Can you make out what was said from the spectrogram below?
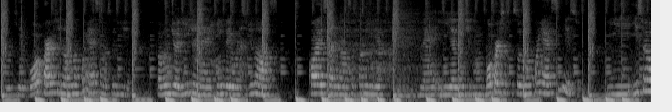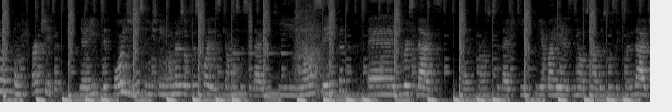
porque boa parte de nós não conhece a nossa origem. Falando de origem, né, quem veio antes de nós, qual é a história da nossa família, né? E a gente, boa parte das pessoas não conhece isso. E isso é um ponto de partida. E aí, depois disso, a gente tem inúmeras outras coisas, que é uma sociedade que não aceita é, diversidades, né? É uma sociedade que cria barreiras relacionadas à sua sexualidade.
